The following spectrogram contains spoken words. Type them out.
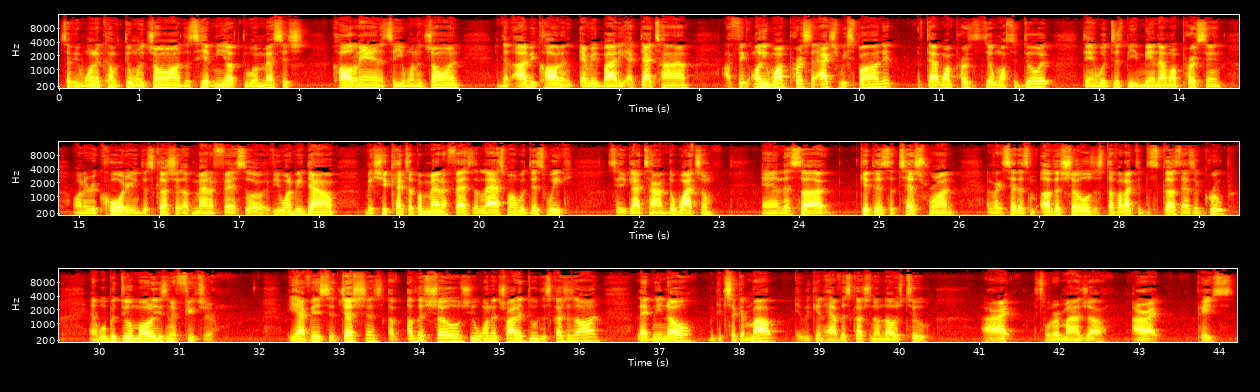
So if you want to come through and join, just hit me up through a message, call in and say you want to join. And then I'll be calling everybody at that time. I think only one person actually responded. If that one person still wants to do it, then it would just be me and that one person on a recording discussion of Manifest. So if you want to be down, make sure you catch up on Manifest. The last one was this week. So you got time to watch them. And let's uh, get this a test run. And like I said, there's some other shows and stuff I like to discuss as a group and we'll be doing more of these in the future. If you have any suggestions of other shows you want to try to do discussions on, let me know. We can check them out and we can have discussion on those too. All right? Just want to remind y'all. All right. Peace.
